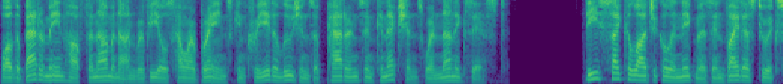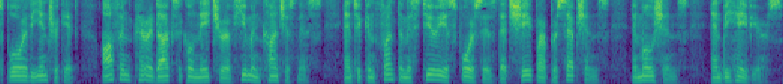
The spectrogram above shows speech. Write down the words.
while the Baader-Meinhof phenomenon reveals how our brains can create illusions of patterns and connections where none exist. These psychological enigmas invite us to explore the intricate, often paradoxical nature of human consciousness, and to confront the mysterious forces that shape our perceptions, emotions, and behaviors.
